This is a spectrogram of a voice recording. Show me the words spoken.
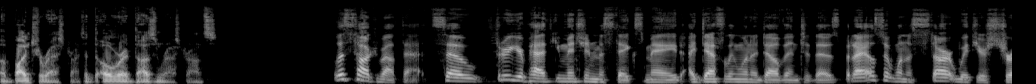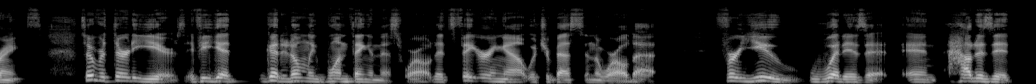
a bunch of restaurants, over a dozen restaurants. Let's talk about that. So, through your path, you mentioned mistakes made. I definitely want to delve into those, but I also want to start with your strengths. So, over 30 years, if you get good at only one thing in this world, it's figuring out what you're best in the world at. For you, what is it? And how does it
